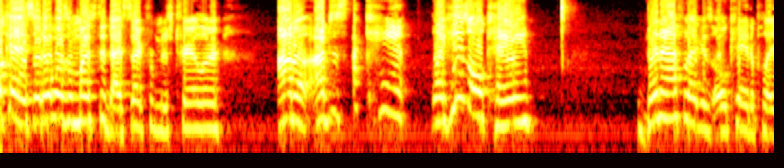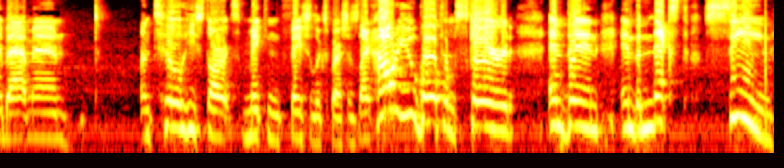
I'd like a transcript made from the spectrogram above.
Okay, so there wasn't much to dissect from this trailer. I don't, I just, I can't, like, he's okay. Ben Affleck is okay to play Batman until he starts making facial expressions. Like, how do you go from scared and then in the next scene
